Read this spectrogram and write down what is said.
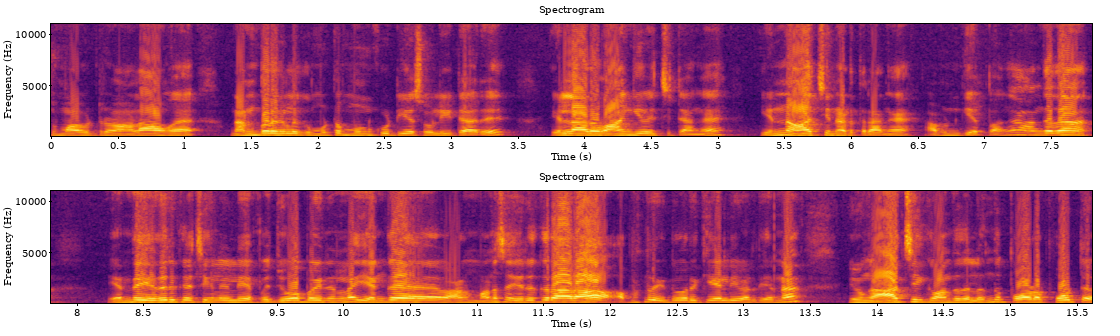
சும்மா விட்டுருவாங்களா? அவங்க நண்பர்களுக்கு மட்டும் முன்கூட்டியே சொல்லிட்டாரு. எல்லாரும் வாங்கி வச்சுட்டாங்க. என்ன ஆட்சி நடத்துகிறாங்க அப்படின்னு கேட்பாங்க. அங்கே தான் எந்த எதிர்க்கட்சிகளும் இல்லையா. இப்போ ஜோ பைடன்லாம் எங்கே மனசை இருக்கிறாரா அப்படின்ற இன்னொரு கேள்வி வருது. ஏன்னா இவங்க ஆட்சிக்கு வந்ததுலேருந்து போட போட்டு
